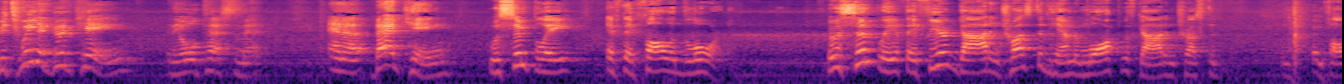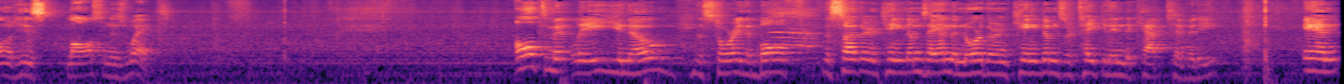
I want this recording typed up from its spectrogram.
between a good king in the Old Testament and a bad king was simply if they followed the Lord. It was simply if they feared God and trusted Him and walked with God and trusted and followed His laws and His ways. Ultimately, you know the story that both the southern kingdoms and the northern kingdoms are taken into captivity. And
